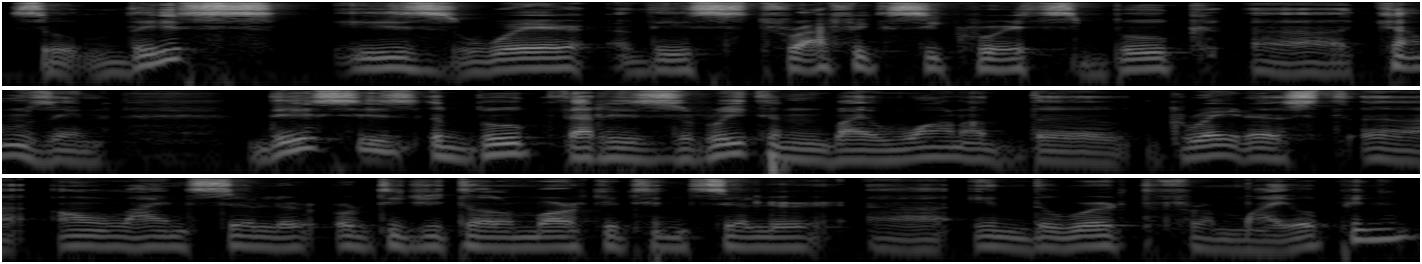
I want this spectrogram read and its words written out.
So this is where this traffic secrets book uh, comes in this is a book that is written by one of the greatest uh, online seller or digital marketing seller uh, in the world, from my opinion.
